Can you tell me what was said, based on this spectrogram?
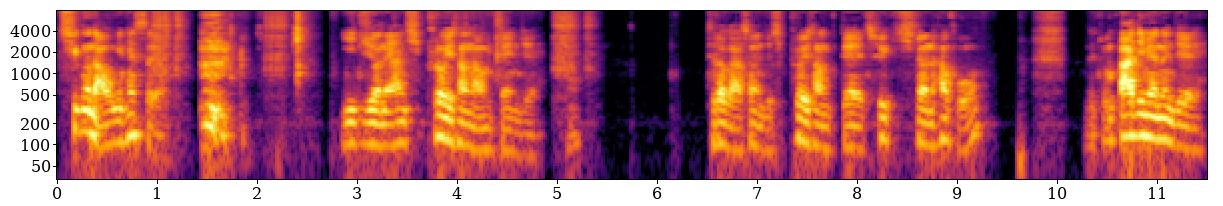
치고 나오긴 했어요. 2주 전에 한 10% 이상 나올 때 이제 들어가서 이제 10% 이상 때 수익 실현하고 좀 빠지면은 이제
